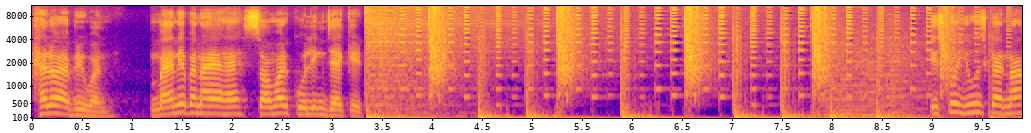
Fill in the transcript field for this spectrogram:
हेलो एवरीवन मैंने बनाया है समर कूलिंग जैकेट इसको यूज़ करना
